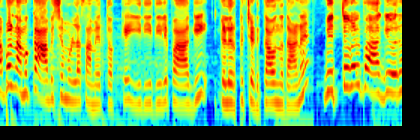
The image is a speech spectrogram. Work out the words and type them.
അപ്പോൾ നമുക്ക് ആവശ്യമുള്ള സമയത്തൊക്കെ ഈ രീതിയിൽ പാകി കിളിർപ്പിച്ചെടുക്കാവുന്നതാണ്. വിത്തുകൾ പാകി ഒരു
